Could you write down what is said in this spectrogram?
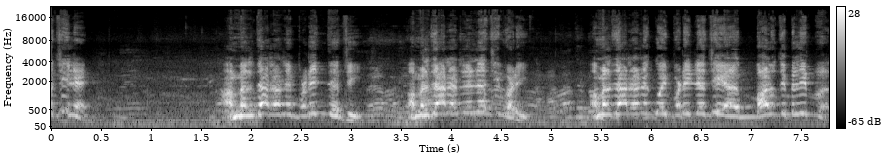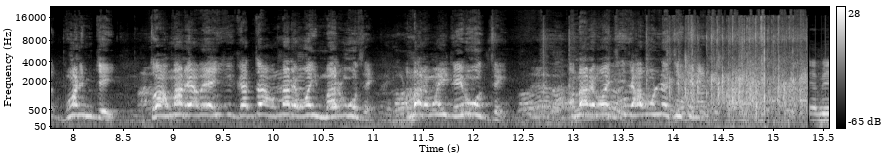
નથી ને. અમલદારોને પડી જ નથી. અમલદારોને નથી પડી. અમલદારોને કોઈ પડી નથી. બાળુતી પેલી ફોન જઈ તો અમારે હવે અહીં કરતા અમારે અહીં મરવું છે. અમારે અહીં રહેવું જ છે. અમારે અહીંથી જવું નથી. કરી અમે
